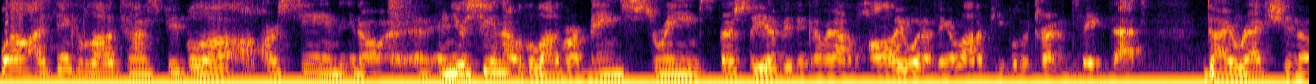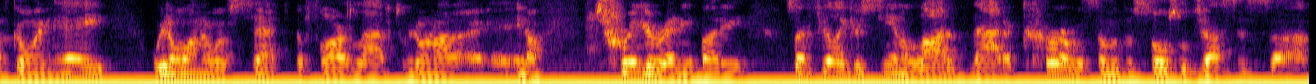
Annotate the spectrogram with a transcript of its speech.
Well, I think a lot of times people uh, are seeing, you know, and you're seeing that with a lot of our mainstream, especially everything coming out of Hollywood. I think a lot of people are trying to take that direction of going, hey, we don't want to upset the far left. We don't want to, you know, trigger anybody. So I feel like you're seeing a lot of that occur with some of the social justice uh,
